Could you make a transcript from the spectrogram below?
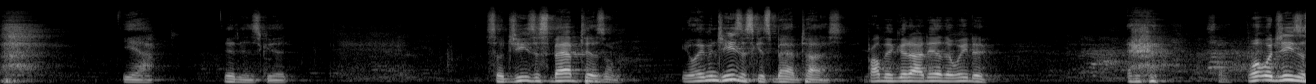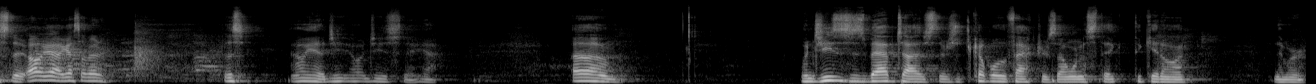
Yeah, it is good. So, Jesus' baptism. You know, even Jesus gets baptized. Probably a good idea that we do. so, what would Jesus do? Oh, yeah, I guess I better. This, oh, yeah, what would Jesus do? Yeah. Um, when Jesus is baptized, there's a couple of factors I want us to, to get on, and then we're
